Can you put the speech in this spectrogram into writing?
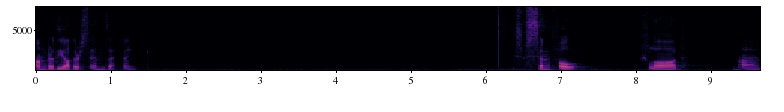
under the other sins, I think. He's a sinful flawed man.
